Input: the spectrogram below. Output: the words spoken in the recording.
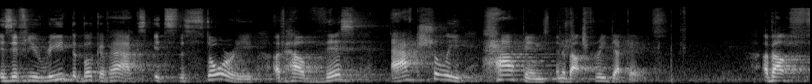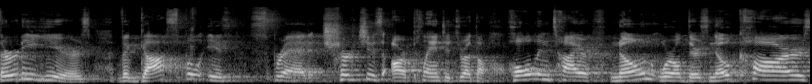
is if you read the book of Acts, it's the story of how this actually happens in about three decades. About 30 years, the gospel is spread. Churches are planted throughout the whole entire known world. There's no cars,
